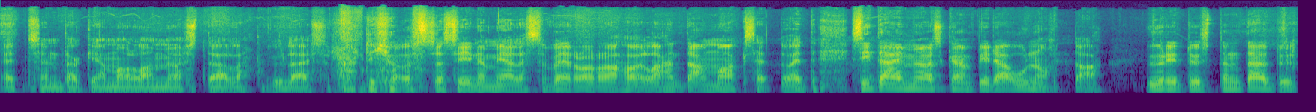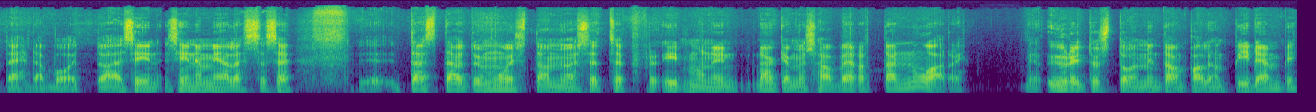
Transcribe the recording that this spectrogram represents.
että sen takia me ollaan myös täällä yleisradiossa. Siinä mielessä verorahoillahan tämä on maksettu. Et sitä ei myöskään pidä unohtaa – yritysten täytyy tehdä voittoa. Ja siinä, siinä mielessä se, tästä täytyy muistaa myös, että se Friedmanin näkemys on verrattain nuori. Yritystoiminta on paljon pidempi.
